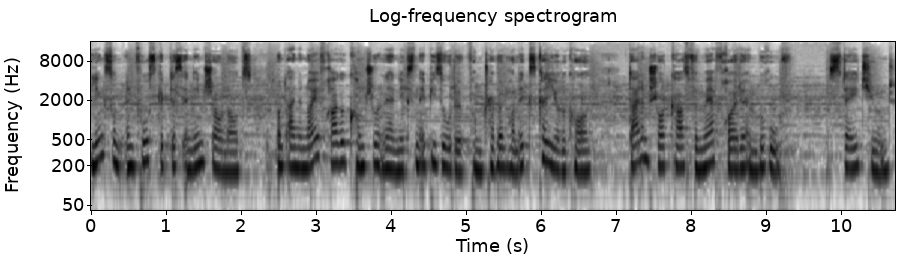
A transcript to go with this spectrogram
Links und Infos gibt es in den Show Notes. Und eine neue Frage kommt schon in der nächsten Episode vom Travelholics Karriere Call deinem Shortcast für mehr Freude im Beruf. Stay tuned.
